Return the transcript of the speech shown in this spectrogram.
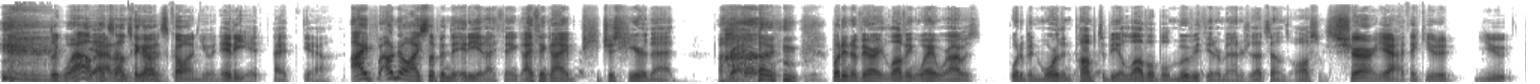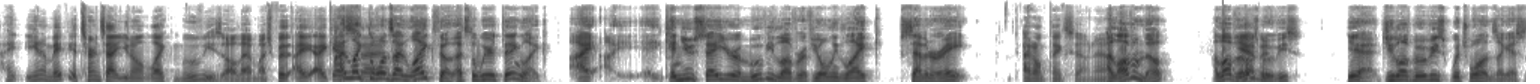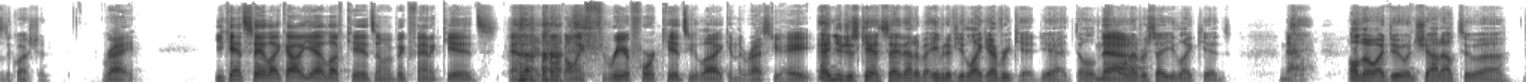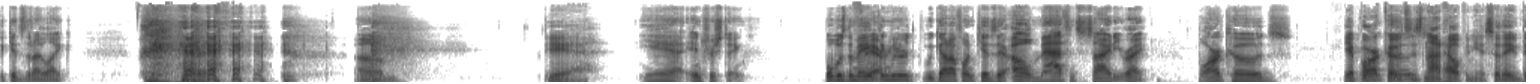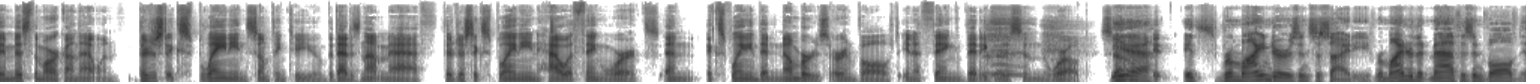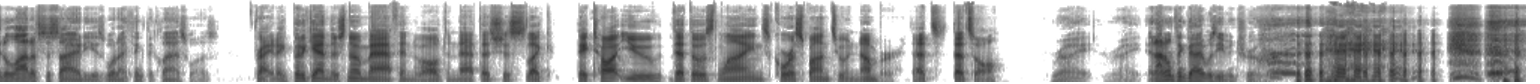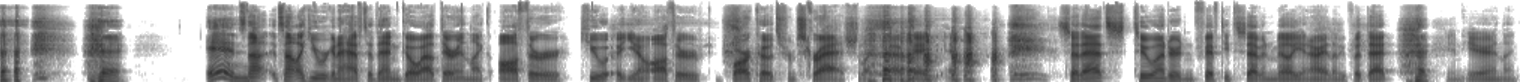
like, wow, Yeah, that I don't sounds think good. I was calling you an idiot. I, you know, I oh no, I slip in the idiot. I think. I think I just hear that, Right. but in a very loving way, where I was would have been more than pumped to be a lovable movie theater manager. That sounds awesome. sure. Yeah, I think you'd you. I, you know, maybe it turns out you don't like movies all that much, but I, I guess I like the uh, ones I like, though. That's the weird thing. Like, I, I can you say you're a movie lover if you only like seven or eight? I don't think so. No, I love them though. I love Yeah, those but- movies. Yeah. Do you love movies? Which ones? I guess is the question. Right. You can't say like, oh yeah, I love kids. I'm a big fan of kids, and there's like only three or four kids you like, and the rest you hate. And you just can't say that about even if you like every kid. Yeah. Don't No. don't ever say you like kids. No. Although I do, and shout out to uh, the kids that I like. Um, yeah. yeah, interesting. What was the main thing we were we got off on kids there? Oh, math and society, right? Barcodes. Yeah. Barcodes Barcodes? is not helping you, so they they missed the mark on that one. They're just explaining something to you, but that is not math. They're just explaining how a thing works and explaining that numbers are involved in a thing that exists in the world. So yeah, it, it's reminders in society. Reminder that math is involved in a lot of society is what I think the class was. Right. But again, there's no math involved in that. That's just like they taught you that those lines correspond to a number. That's that's all. Right, right. And I don't think that was even true. And It's not. It's not like you were going to have to then go out there and like author Q, uh, you know, author barcodes from scratch. Like, okay, so that's two hundred and fifty-seven million. All right, let me put that in here and then.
